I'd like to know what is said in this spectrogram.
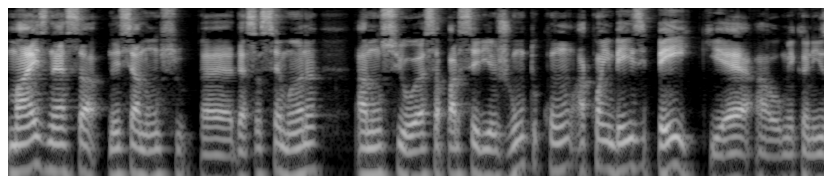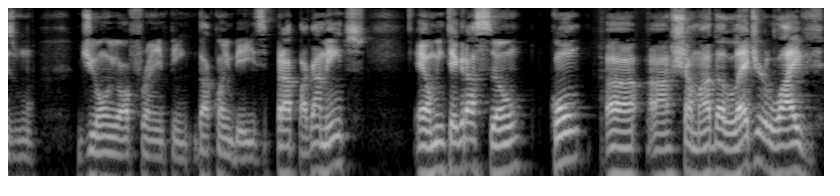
mas nessa, nesse anúncio é, dessa semana anunciou essa parceria junto com a Coinbase Pay, que é a, o mecanismo de on e off ramping da Coinbase para pagamentos, é uma integração com a, a chamada Ledger Live,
